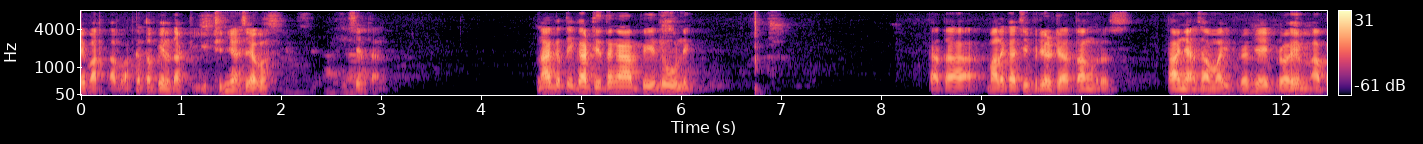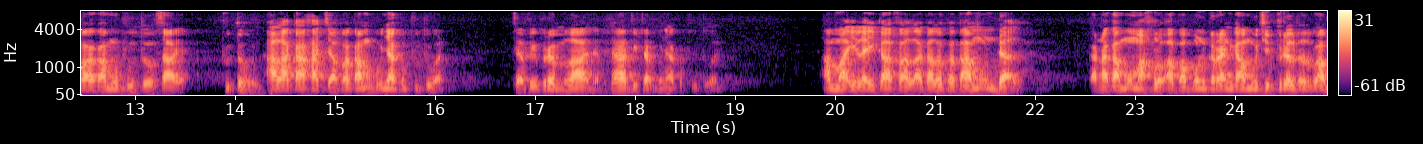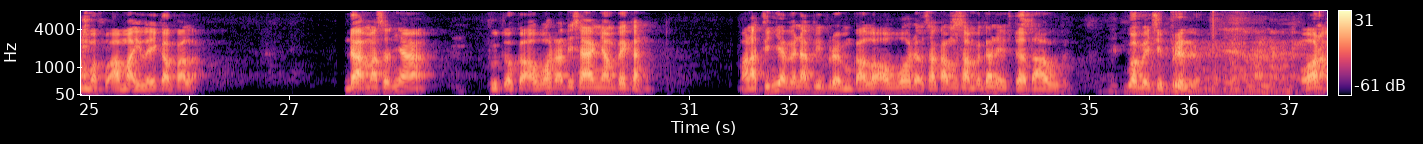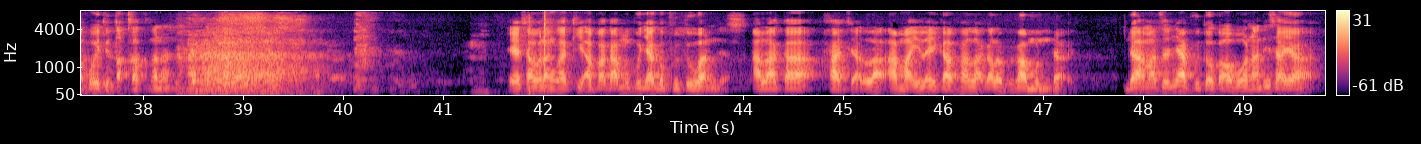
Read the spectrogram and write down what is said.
lewat apa ketepil tadi idenya siapa setan. Nah ketika di tengah api itu unik. Kata malaikat Jibril datang terus tanya sama Ibrahim, ya Ibrahim, apa kamu butuh saya? Butuh. Alakah haja, apa kamu punya kebutuhan? Jawab Ibrahim, lah, saya tidak punya kebutuhan. Amma ilaika fala, kalau ke kamu ndak. Karena kamu makhluk, apa pun keren kamu Jibril tetap kamu makhluk. Amma ilaika fala. Ndak maksudnya butuh ke Allah nanti saya nyampaikan. Mana dinya Nabi Ibrahim, kalau Allah tidak usah kamu sampaikan ya sudah tahu. Gua be Jibril. Oh, anak gue ditekak kan. Ya saya ulang lagi, apa kamu punya kebutuhan? Alaka hajat lah, ama ilaika fala. Kalau ke kamu ndak, ndak maksudnya butuh ke Allah. Nanti saya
